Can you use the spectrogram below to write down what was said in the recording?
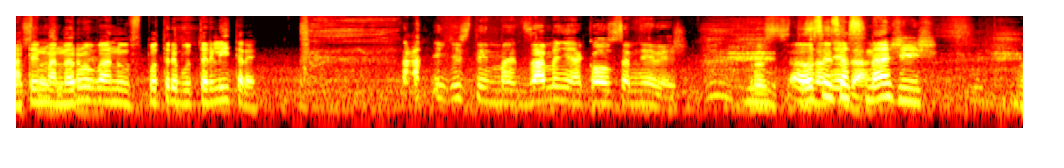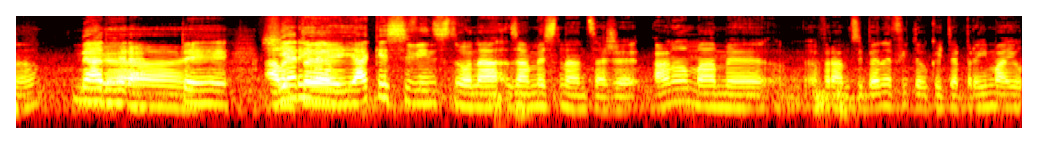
a ten má normovanú spotrebu 3 litre. Ideš s tým za menej ako 8 nevieš. Proste, to A 8 sa nedá. snažíš. No. Nádhera. Jaj. To je Ale to je jaké svinstvo na zamestnanca, že áno, máme v rámci benefitov, keď ťa prijímajú,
